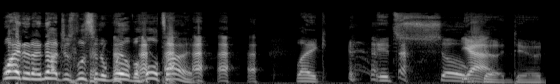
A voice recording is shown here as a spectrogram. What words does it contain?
Why did I not just listen to Will the whole time? Like, it's so Yeah. good, dude.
